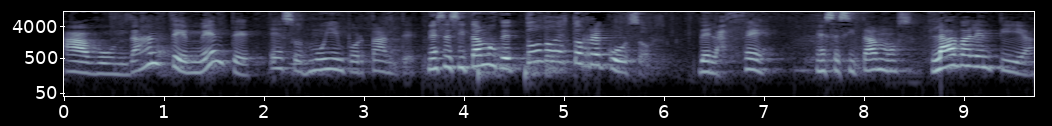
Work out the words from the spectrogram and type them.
abundantemente. Eso es muy importante. Necesitamos de todos estos recursos, de la fe, necesitamos la valentía,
